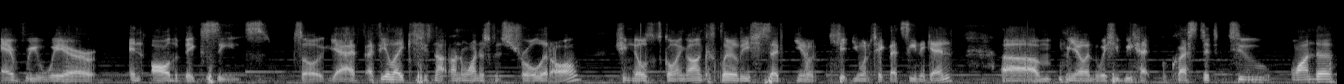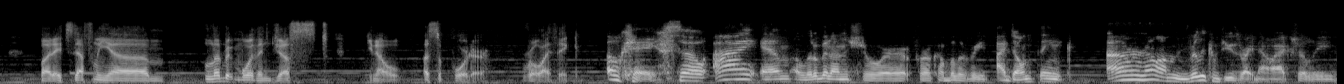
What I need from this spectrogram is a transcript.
everywhere in all the big scenes. So yeah, I, I feel like she's not under Wanda's control at all. She knows what's going on because clearly she said, you know, Kit, you want to take that scene again, um, you know, in the way she requested to Wanda. But it's definitely um, a little bit more than just, you know, a supporter role. I think. Okay, so I am a little bit unsure for a couple of reasons. I don't think I don't know. I'm really confused right now, actually.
